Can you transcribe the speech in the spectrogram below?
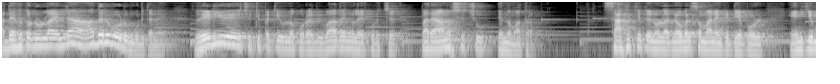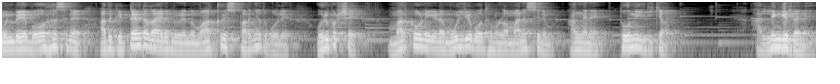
അദ്ദേഹത്തോടുള്ള എല്ലാ ആദരവോടും കൂടി തന്നെ റേഡിയോയെ ചുറ്റിപ്പറ്റിയുള്ള കുറേ വിവാദങ്ങളെക്കുറിച്ച് പരാമർശിച്ചു എന്ന് മാത്രം. സാഹിത്യത്തിനുള്ള നോബൽ സമ്മാനം കിട്ടിയപ്പോൾ എനിക്ക് മുൻപേ ബോർഹസിന് അത് കിട്ടേണ്ടതായിരുന്നു എന്ന് മാർക്വിസ് പറഞ്ഞതുപോലെ ഒരുപക്ഷെ മർക്കോണിയുടെ മൂല്യബോധമുള്ള മനസ്സിനും അങ്ങനെ തോന്നിയിരിക്കണം. അല്ലെങ്കിൽ തന്നെ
